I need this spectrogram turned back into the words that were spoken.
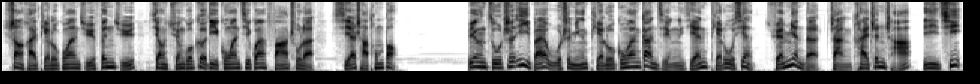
上海铁路公安局分局向全国各地公安机关发出了协查通报，并组织一百五十名铁路公安干警沿铁路线全面的展开侦查，以期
